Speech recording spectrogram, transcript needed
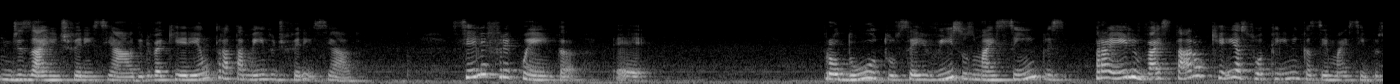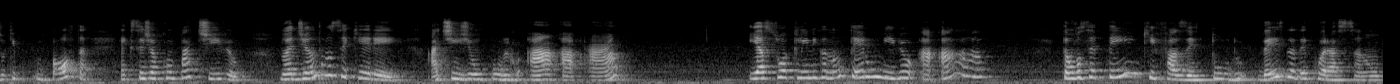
um design diferenciado, ele vai querer um tratamento diferenciado. Se ele frequenta é, produtos, serviços mais simples, para ele vai estar ok a sua clínica ser mais simples. O que importa é que seja compatível. Não adianta você querer atingir um público AAA e a sua clínica não ter um nível AAA. Então você tem que fazer tudo, desde a decoração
